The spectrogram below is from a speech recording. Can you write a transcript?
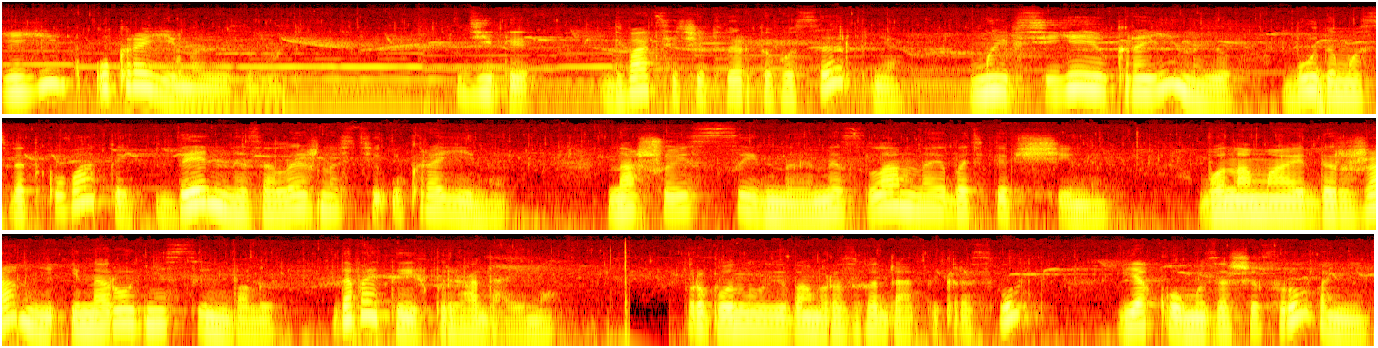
її Україною звуть. Діти, 24 серпня ми всією країною будемо святкувати День Незалежності України, нашої сильної, незламної батьківщини. Вона має державні і народні символи. Давайте їх пригадаємо. Пропоную вам розгадати кросворд, в якому зашифровані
